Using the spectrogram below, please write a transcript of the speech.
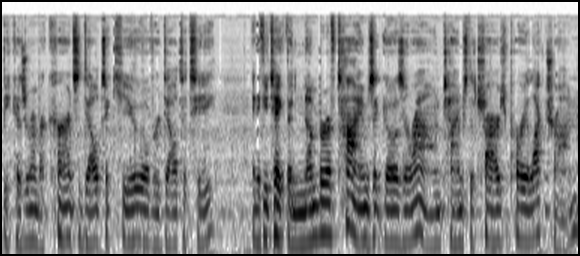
because remember, current's delta Q over delta T. And if you take the number of times it goes around times the charge per electron,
